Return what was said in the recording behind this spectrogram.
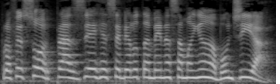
Professor, prazer recebê-lo também nessa manhã. Bom dia.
